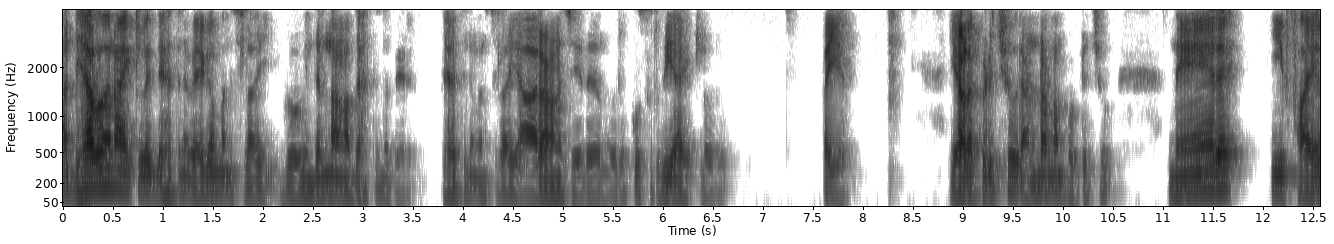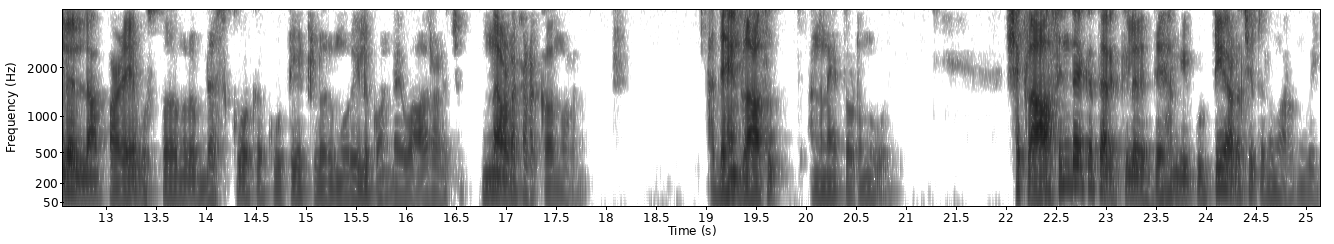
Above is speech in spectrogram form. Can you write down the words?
അധ്യാപകനായിട്ടുള്ള ഇദ്ദേഹത്തിന് വേഗം മനസ്സിലായി ഗോവിന്ദൻ എന്നാണ് അദ്ദേഹത്തിന്റെ പേര്. അദ്ദേഹത്തിന് മനസ്സിലായി ആരാണ് ചെയ്തതെന്ന് ഒരു കുസൃതിയായിട്ടുള്ള ഒരു പയ്യൻ. ഇയാളെ പിടിച്ചു രണ്ടെണ്ണം പൊട്ടിച്ചു. നേരെ ഈ ഫയലെല്ലാം പഴയ പുസ്തകങ്ങളും ഡെസ്കും ഒക്കെ കൂട്ടിയിട്ടുള്ള ഒരു മുറിയിൽ കൊണ്ടുപോയി വാതിലടച്ചു. ഇന്ന് അവിടെ കിടക്കാമെന്ന് പറഞ്ഞു. അദ്ദേഹം ക്ലാസ് അങ്ങനെ തുടർന്നു പോയി. പക്ഷെ ക്ലാസ്സിന്റെ ഒക്കെ തിരക്കിൽ ഇദ്ദേഹം ഈ കുട്ടിയെ അടച്ചിട്ടെന്ന് മറന്നുപോയി.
